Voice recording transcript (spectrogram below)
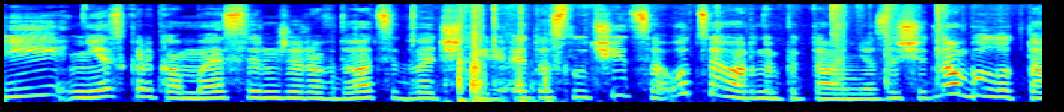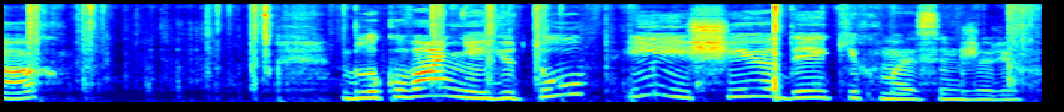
и несколько мессенджеров 2024. Это случится? Оце гарне питання. Значить, на болотах блокування YouTube і ще деяких месенджерів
